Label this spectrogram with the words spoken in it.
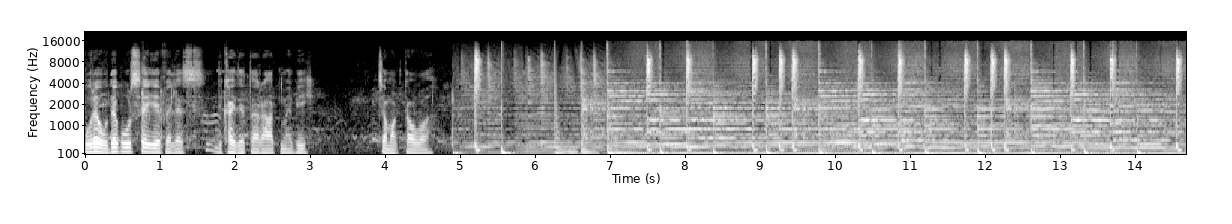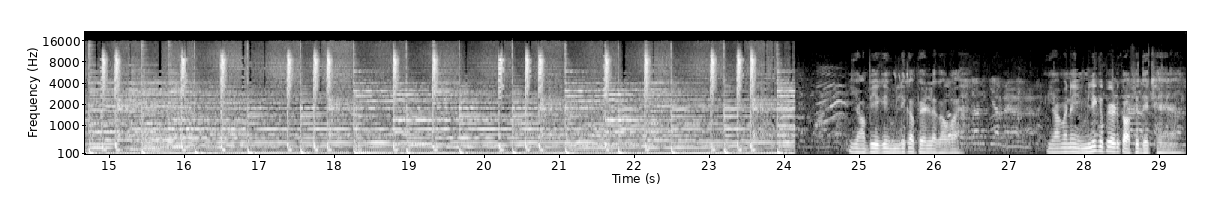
पूरे उदयपुर से ये पैलेस दिखाई देता है, रात में भी चमकता हुआ। भी एक इमली का पेड़ लगा हुआ है। यहाँ मैंने इमली के पेड़ काफ़ी देखे हैं यार।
